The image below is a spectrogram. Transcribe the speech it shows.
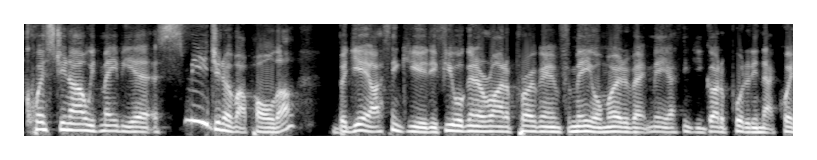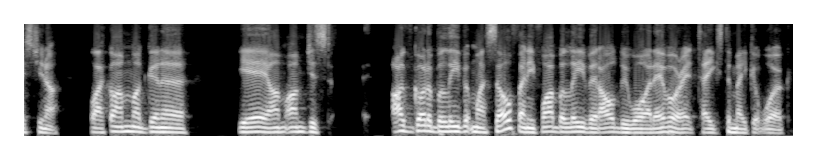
questioner with maybe a, a smidgen of upholder, but yeah, I think you if you were going to write a program for me or motivate me, I think you got to put it in that questioner. Like I'm not gonna, yeah, I'm I'm just I've got to believe it myself, and if I believe it, I'll do whatever it takes to make it work.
